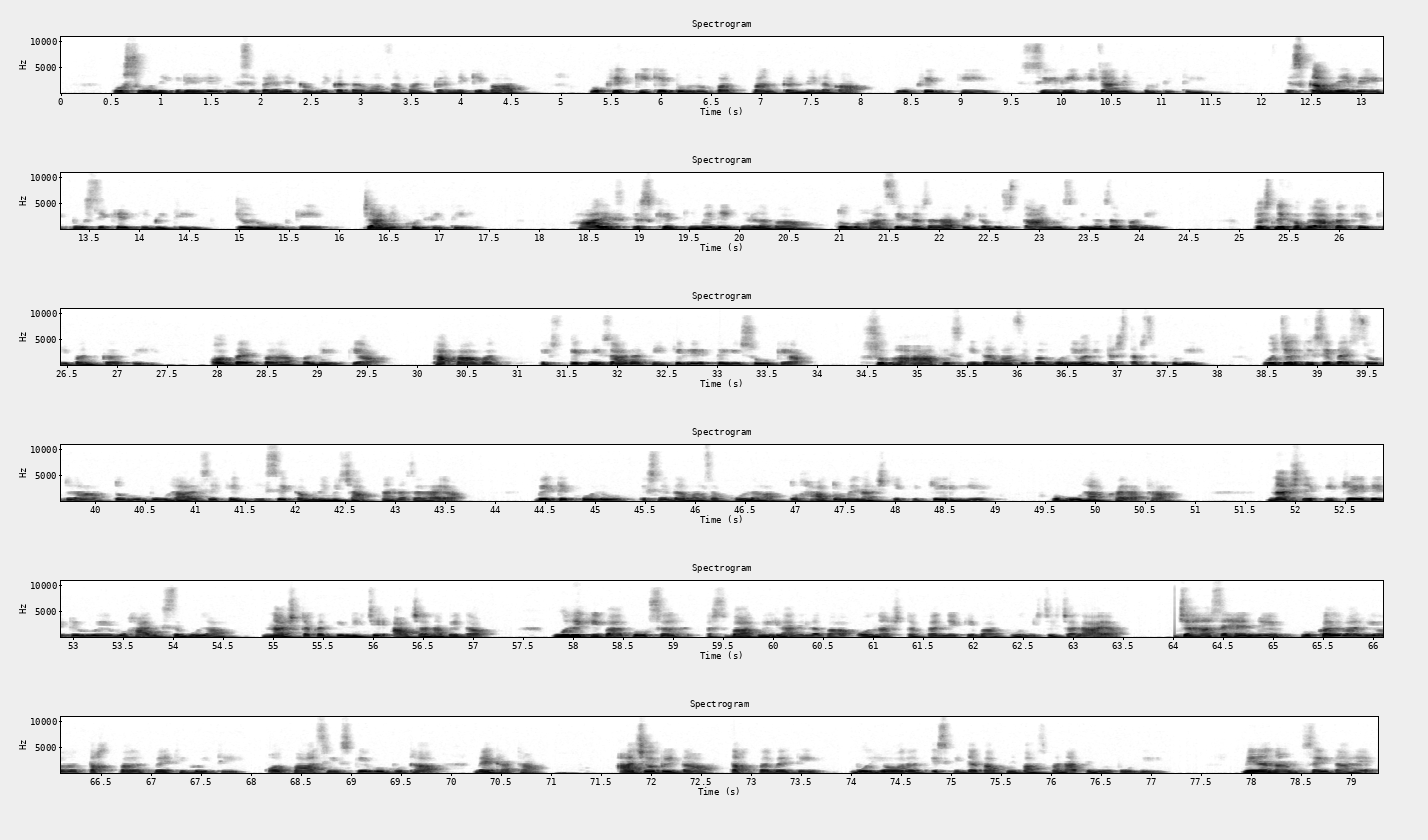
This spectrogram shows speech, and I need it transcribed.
वो सोने के लिए लेटने से पहले कमरे का दरवाज़ा बंद करने के बाद वो खिड़की के दोनों पट बंद करने लगा। वो खिड़की सीढ़ी की जाने खुलती थी। इस कमरे में दूसरी खिड़की भी थी जो रोड की जाने खुलती थी। हारिस इस खिड़की में देखने लगा तो वहाँ से नज़र आते कब्रिस्तान में इसकी नज़र पड़ी। तो इसने घबराकर खिड़की बंद कर दी और बेड पर आकर लेट गया। थकावट इतनी ज़्यादा थी कि लेटते ही सो गया। सुबह आँख इसकी दरवाजे पर होने वाली दस्तक से खुली। वो जल्दी से बेड से उतरा तो वो बूढ़ा से खिड़की से कमरे में झांकता नज़र आया। बेटे खोलो। इसने दरवाज़ा खोला तो हाथों में नाश्ते की ट्रे लिए। वो बूढ़ा खड़ा था। नाश्ते की ट्रे देते हुए वो हारिस से बोला, नाश्ता करके नीचे आ जाना बेटा। बूढ़े की बात वो इसबात में हिलाने लगा और नाश्ता करने के बाद वो नीचे चला आया, जहाँ शहर में वो कल वाली औरत तख्त पर बैठी हुई थी और पास ही इसके वो बूढ़ा बैठा था। आज जाओ बेटा तख्त पर बैठी बूढ़ी औरत इसकी जगह अपने पास बनाते हुए बोली, मेरा नाम सईदा है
